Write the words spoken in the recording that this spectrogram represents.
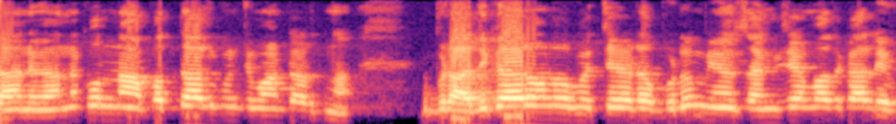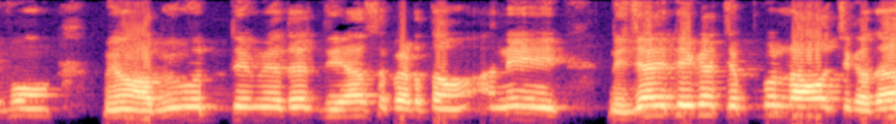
దాని వెనక ఉన్న అబద్ధాల గురించి మాట్లాడుతున్నా. ఇప్పుడు అధికారంలోకి వచ్చేటప్పుడు మేము సంక్షేమ పథకాలు ఇవ్వం మేము అభివృద్ధి మీద ధ్యాస పెడతాం అని నిజాయితీగా చెప్పుకుని రావచ్చు కదా.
